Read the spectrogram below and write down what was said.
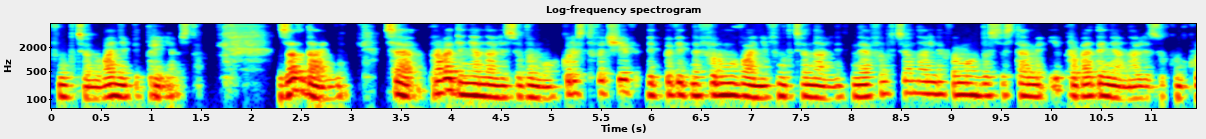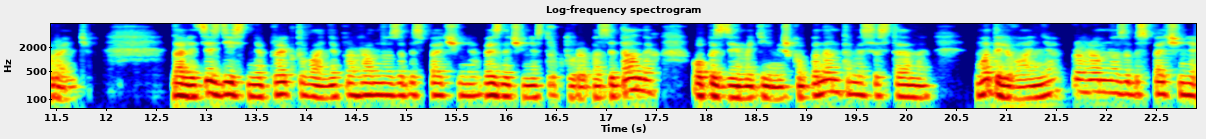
функціонування підприємства. Завдання це проведення аналізу вимог користувачів, відповідне формування функціональних нефункціональних вимог до системи і проведення аналізу конкурентів. Далі це здійснення проєктування програмного забезпечення, визначення структури бази даних, опис взаємодії між компонентами системи, моделювання програмного забезпечення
